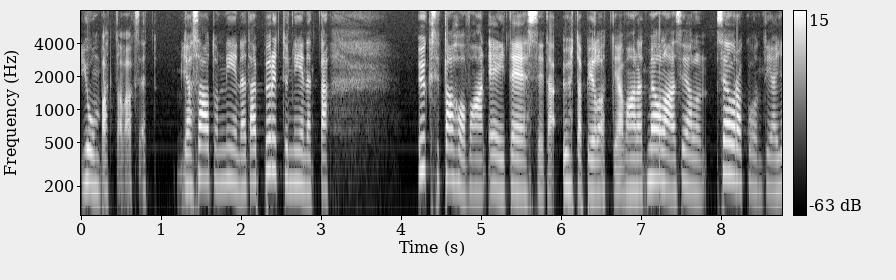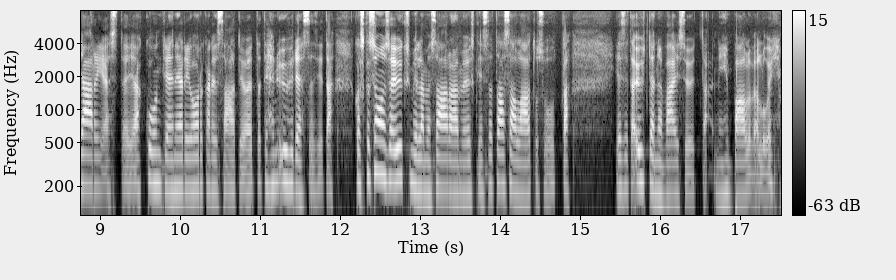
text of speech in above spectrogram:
jumpattavaksi et, ja saatu niin, tai pyritty niin, että yksi taho vaan ei tee sitä yhtä pilottia, vaan että me ollaan siellä on seurakuntia, järjestöjä, kuntien eri organisaatioita tehnyt yhdessä sitä, koska se on se yksi, millä me saadaan myöskin sitä tasalaatuisuutta ja sitä yhteneväisyyttä niihin palveluihin.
